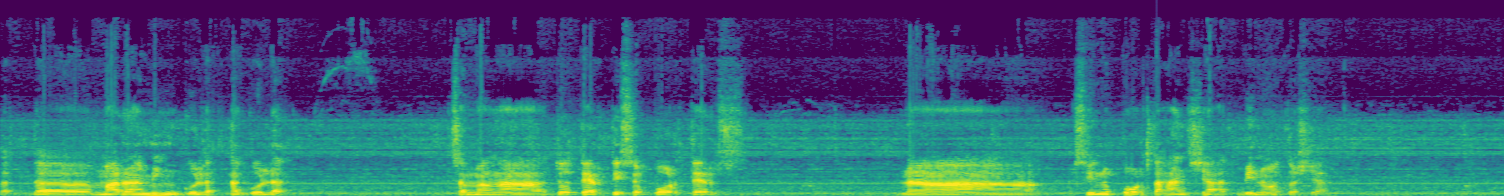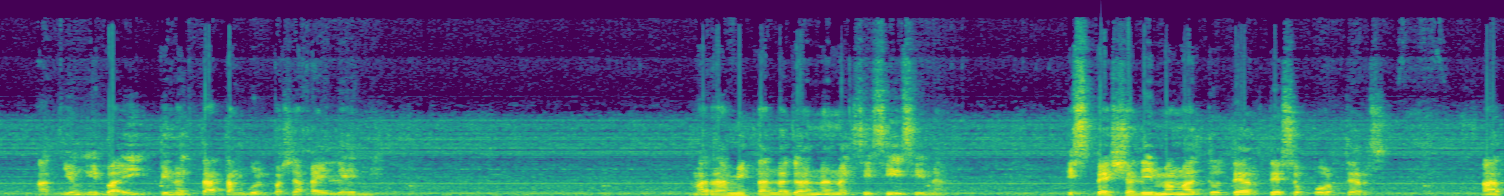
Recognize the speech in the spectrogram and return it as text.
At ah, maraming gulat na gulat sa mga Duterte supporters na sinuportahan siya at binoto siya. At yung iba, eh, pinagtatanggol pa siya kay Lenny. Marami talaga na nagsisisi na. Especially mga Duterte supporters. At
